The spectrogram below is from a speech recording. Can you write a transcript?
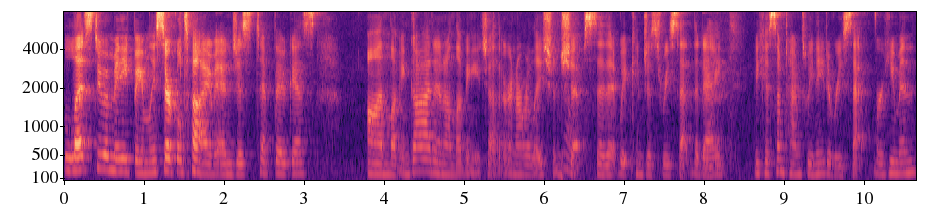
let's do a mini family circle time and just to focus on loving God and on loving each other and our relationships so that we can just reset the day because sometimes we need a reset. We're human.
